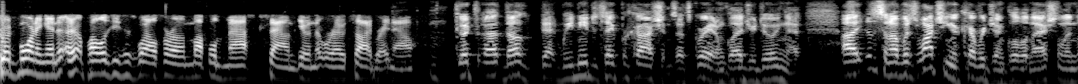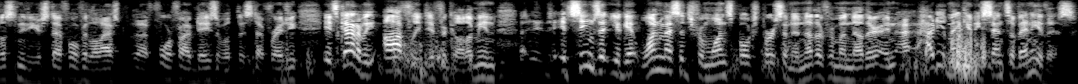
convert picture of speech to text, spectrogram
Good morning, and uh, apologies as well for a muffled mask sound, given that we're outside right now. Good. Uh, we need to take precautions. That's great. I'm glad you're doing that. Uh, listen, I was watching your coverage on Global National and listening to your stuff over the last uh, four or five days about this stuff, Reggie. It's got to be awfully difficult. I mean, it, it seems that you get one message from one spokesperson, another from another, and uh, how do you make any sense of any of this?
